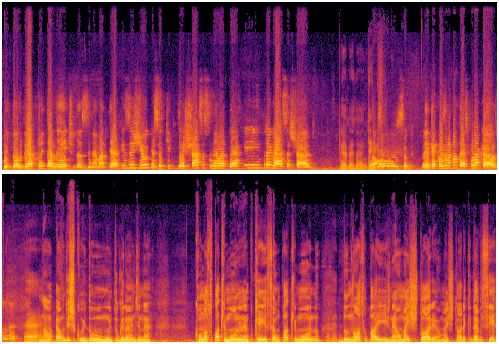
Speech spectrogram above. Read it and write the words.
cuidando gratuitamente da Cinemateca, exigiu que essa equipe deixasse a Cinemateca e entregasse a chave. É verdade. Então, você vê que a coisa não acontece por acaso, né? É. Não, é um descuido muito grande, né? Com o nosso patrimônio, né? Porque isso é um patrimônio é do nosso país, né? É uma história, uma história que deve ser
